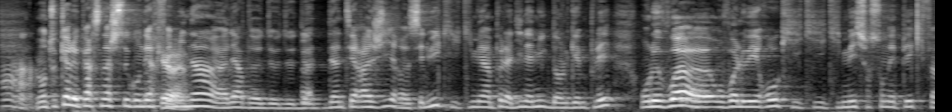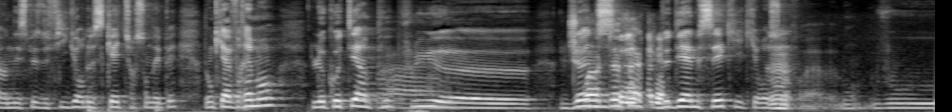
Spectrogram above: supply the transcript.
ah. en tout cas le personnage secondaire féminin a l'air d'interagir. De, c'est lui qui, qui, met un peu la dynamique dans le gameplay. On le voit, euh, on voit le héros qui, qui, qui, met sur son épée, qui fait une espèce de figure de skate sur son épée. Donc il y a vraiment le côté un peu plus euh, Jones de, DMC qui, qui ressort. Mm. Bon, vous...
